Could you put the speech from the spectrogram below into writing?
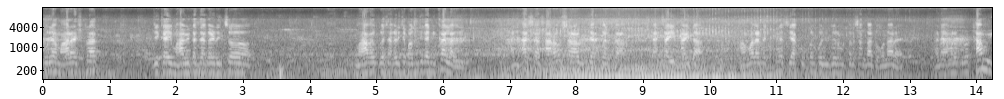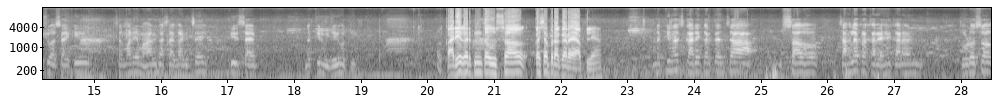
पुऱ्या महाराष्ट्रात जे काही महाविकास आघाडीचं महाविकास आघाडीच्या बाजूचे काही निकाल लागले आणि हा सा सारांशाळा विचार करता त्याचाही फायदा आम्हाला नक्कीच या कोकण पदवीधर मतदारसंघात होणार आहे. आणि आम्हाला पूर्ण ठाम विश्वास आहे की सन्माननीय महाविकास आघाडीचे पीर साहेब नक्की विजयी होतील. कार्यकर्त्यांचा उत्साह कशा प्रकारे आहे आपल्या? नक्कीनच कार्यकर्त्यांचा उत्साह चांगल्या प्रकारे आहे कारण थोडंसं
